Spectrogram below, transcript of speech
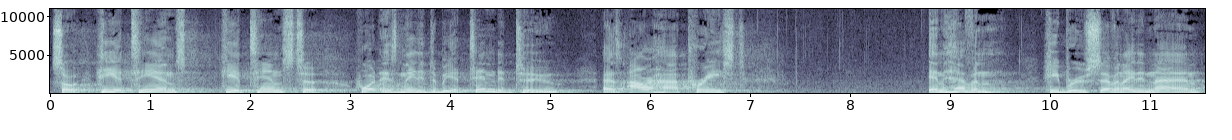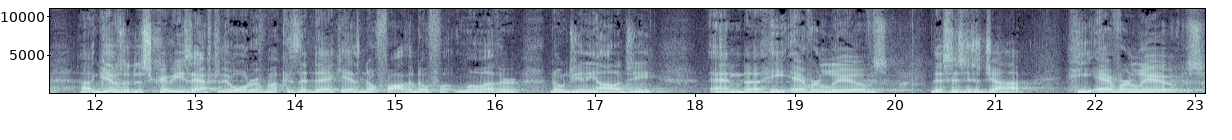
So he attends, he attends to what is needed to be attended to as our high priest in heaven Hebrews 7, 8, and 9 uh, gives a description. He's after the order of Melchizedek. He has no father, no, mother, no genealogy, and uh, he ever lives. This is his job. He ever lives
